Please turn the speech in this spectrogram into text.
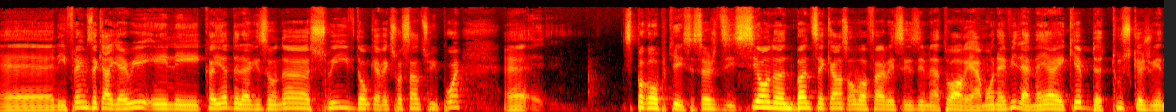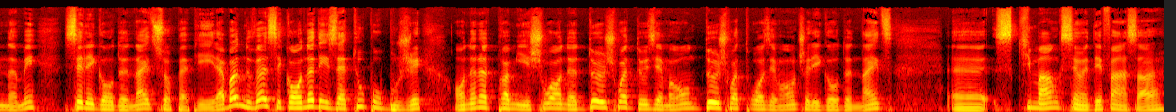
Euh, les Flames de Calgary et les Coyotes de l'Arizona suivent donc avec 68 points. Euh, c'est pas compliqué, c'est ça que je dis. Si on a une bonne séquence, on va faire les séries éliminatoires. Et à mon avis, la meilleure équipe de tout ce que je viens de nommer, c'est les Golden Knights sur papier. La bonne nouvelle, c'est qu'on a des atouts pour bouger. On a notre premier choix, on a deux choix de deuxième ronde, deux choix de troisième ronde chez les Golden Knights. Euh, ce qui manque, c'est un défenseur.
